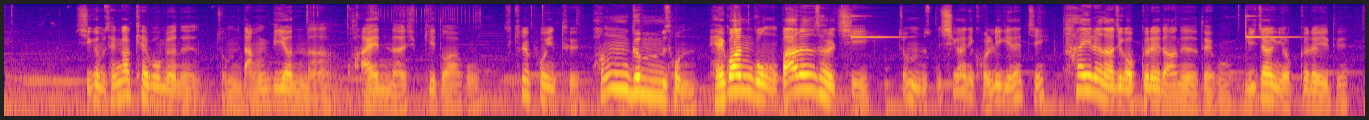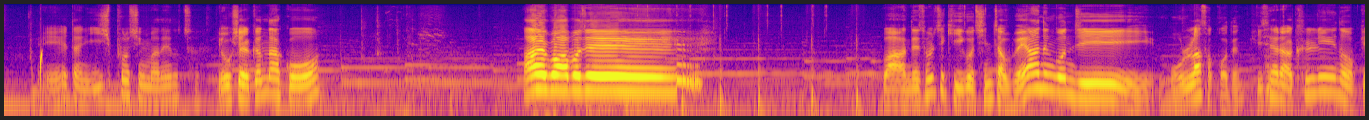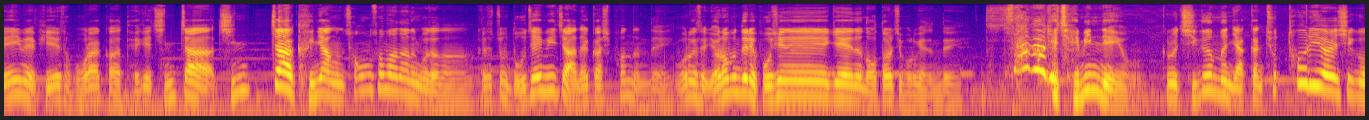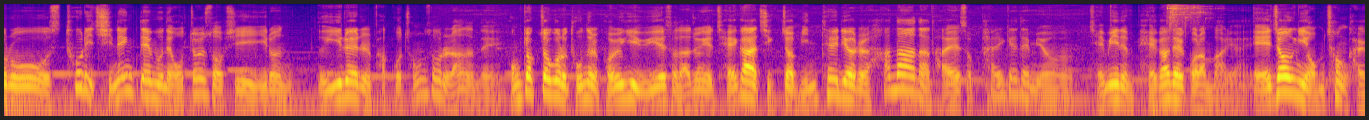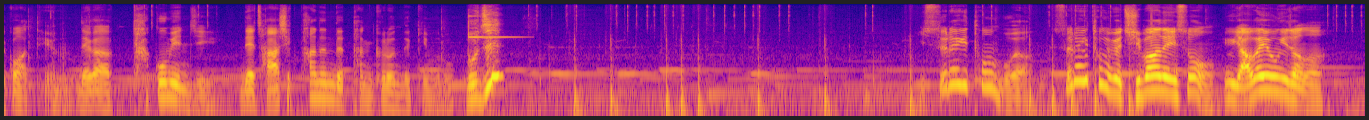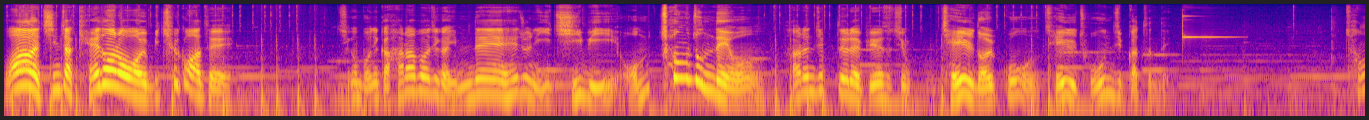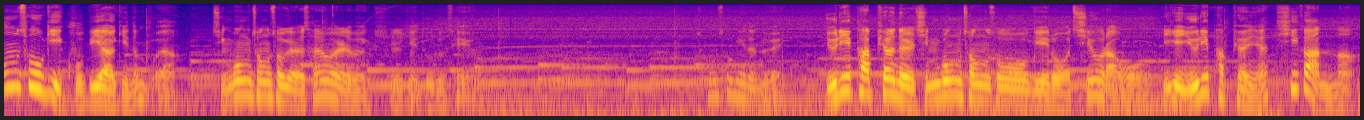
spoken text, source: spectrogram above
지금 생각해보면은 좀 낭비였나 과했나 싶기도 하고. 스킬 포인트 황금손 배관공 빠른 설치 좀 시간이 걸리긴 했지. 타일은 아직 업그레이드 안 해도 되고 미장이 업그레이드. 일단 20%씩만 해놓자. 욕실 끝났고. 아이고 아버지! 와 근데 솔직히 이거 진짜 왜 하는 건지 몰랐었거든. 비세라 클린업 게임에 비해서 뭐랄까 되게 진짜 진짜 그냥 청소만 하는 거잖아. 그래서 좀 노잼이지 않을까 싶었는데. 모르겠어요. 여러분들이 보시기에는 어떨지 모르겠는데. 이상하게 재밌네요 그리고 지금은 약간 튜토리얼식으로 스토리 진행 때문에 어쩔 수 없이 이런 의뢰를 받고 청소를 하는데 본격적으로 돈을 벌기 위해서 나중에 제가 직접 인테리어를 하나하나 다 해서 팔게 되면 재미는 배가 될 거란 말이야. 애정이 엄청 갈 것 같아요. 내가 다 꿈인지 내 자식 파는 듯한 그런 느낌으로. 뭐지? 이 쓰레기통은 뭐야? 쓰레기통이 왜 집 안에 있어? 이거 야외용이잖아 와 진짜 개더러워. 미칠 것 같아. 지금 보니까 할아버지가 임대해준 이 집이 엄청 좋네요. 다른 집들에 비해서 지금 제일 넓고 제일 좋은 집 같은데. 청소기 구비하기는 뭐야? 진공청소기를 사용하려면 길게 누르세요. 청소기는 왜? 유리파편을 진공청소기로 치우라고. 이게 유리파편이야? 티가 안나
